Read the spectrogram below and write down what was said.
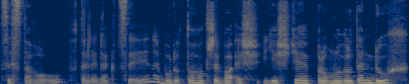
sestavou v té redakci, nebo do toho třeba eš, ještě promluvil ten duch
